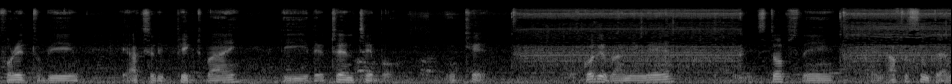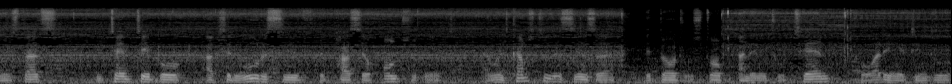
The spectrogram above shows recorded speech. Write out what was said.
for it to be actually picked by the, the turntable. Okay, got it running there, it stops there, and after some time it starts, the turntable actually will receive the parcel onto it, and when it comes to the sensor, the belt will stop and then it will turn, forwarding it into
